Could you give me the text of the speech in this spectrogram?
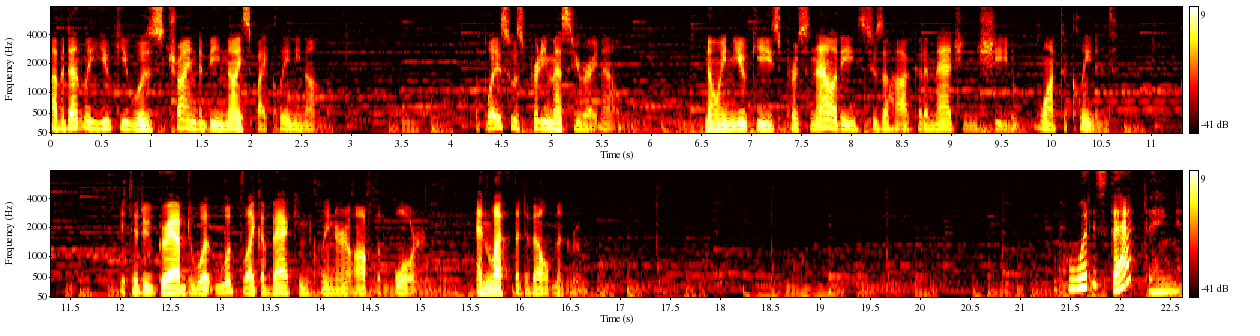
Evidently, Yuki was trying to be nice by cleaning up. The place was pretty messy right now. Knowing Yuki's personality, Suzuha could imagine she'd want to clean it. Itaru grabbed what looked like a vacuum cleaner off the floor and left the development room. What is that thing?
